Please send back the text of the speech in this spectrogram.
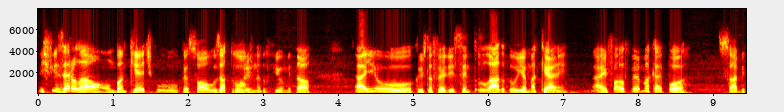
eles fizeram lá um banquete com o pessoal, os atores né, do filme e tal. Aí o Christopher Lee sentou do lado do Ian McKellen. Aí falou pro Ian McKellen, pô, tu sabe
